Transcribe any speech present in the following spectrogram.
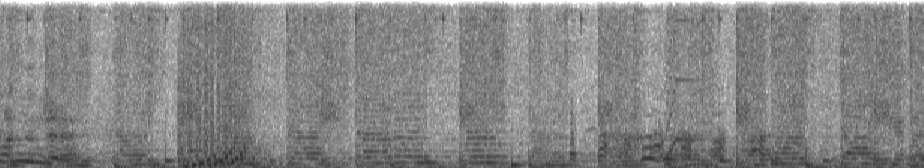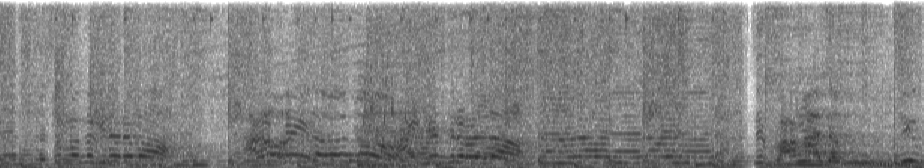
봤는데. 좀만 더 기다려봐. 아이템, 아이템 들어간다. 지금 지금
